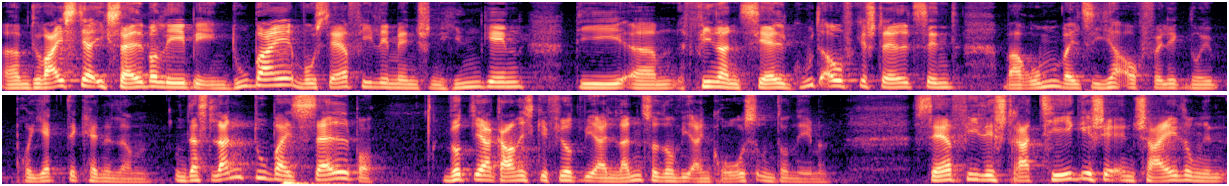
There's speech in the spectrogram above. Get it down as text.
Ähm, du weißt ja, ich selber lebe in Dubai, wo sehr viele Menschen hingehen, die ähm, finanziell gut aufgestellt sind. Warum? Weil sie hier auch völlig neue Projekte kennenlernen. Und das Land Dubai selber wird ja gar nicht geführt wie ein Land, sondern wie ein Großunternehmen. Sehr viele strategische Entscheidungen.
